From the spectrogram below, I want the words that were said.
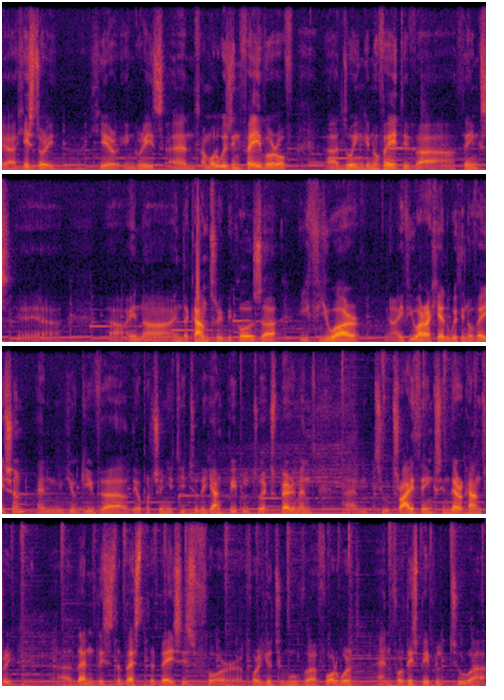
yeah, history here in Greece and I'm always in favor of doing innovative things in, in the country because if you are if you are ahead with innovation and you give uh, the opportunity to the young people to experiment and to try things in their country, uh, then this is the best the basis for, for you to move uh, forward and for these people to, uh,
